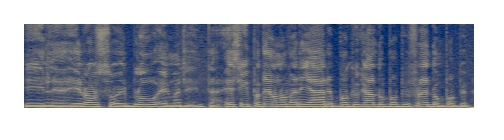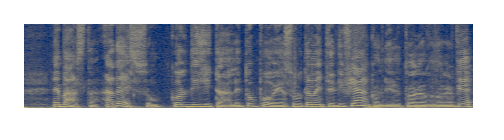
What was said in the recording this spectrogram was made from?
il, il rosso, il blu e il magenta, e si potevano variare un po' più caldo, un po' più freddo, un po' più... e basta. Adesso col digitale tu puoi assolutamente di fianco al direttore della fotografia,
